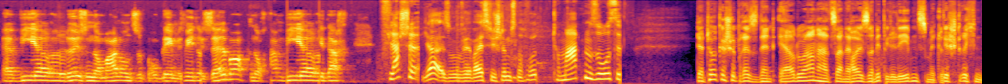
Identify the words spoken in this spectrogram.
Äh, wir lösen normal unsere Probleme. Weder selber noch haben wir gedacht. Flasche. Ja, also wer weiß, wie schlimm es noch wird. Tomatensoße. Der türkische Präsident Erdogan hat seine Häuser mit Lebensmitteln gestrichen.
